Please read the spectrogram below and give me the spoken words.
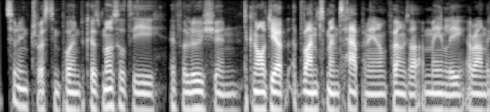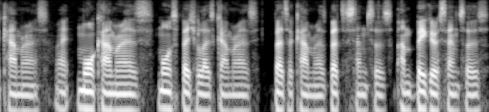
It's an interesting point because most of the evolution, technology advancements happening on phones are mainly around the cameras, right? More cameras, more specialized cameras, better cameras, better sensors, and bigger sensors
